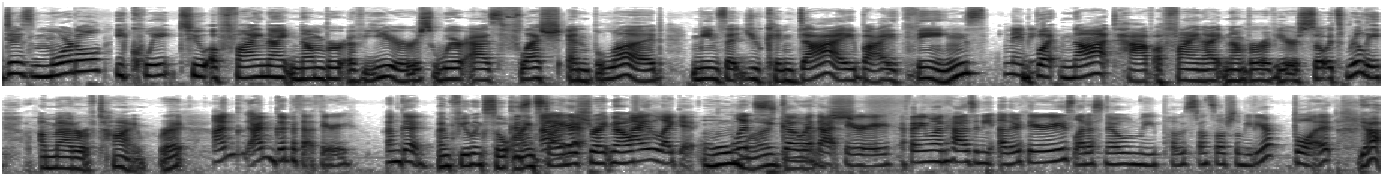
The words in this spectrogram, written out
does mortal equate to a finite number of years, whereas flesh and blood means that you can die by things, Maybe. but not have a finite number of years? So, it's really a matter of time, right? I'm I'm good with that theory. I'm good. I'm feeling so Einsteinish I- right now. I like it. Oh Let's go with that theory. If anyone has any other theories, let us know when we post on social media. But yeah,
